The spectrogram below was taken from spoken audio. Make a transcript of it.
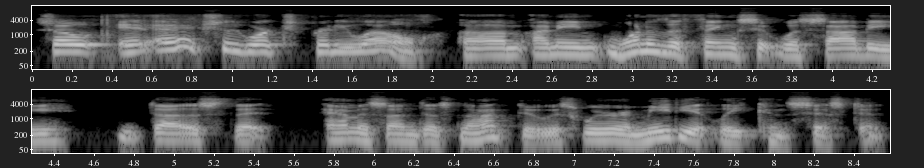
So it actually works pretty well. Um, I mean, one of the things that Wasabi does that Amazon does not do is we're immediately consistent.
